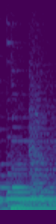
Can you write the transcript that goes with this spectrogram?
you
